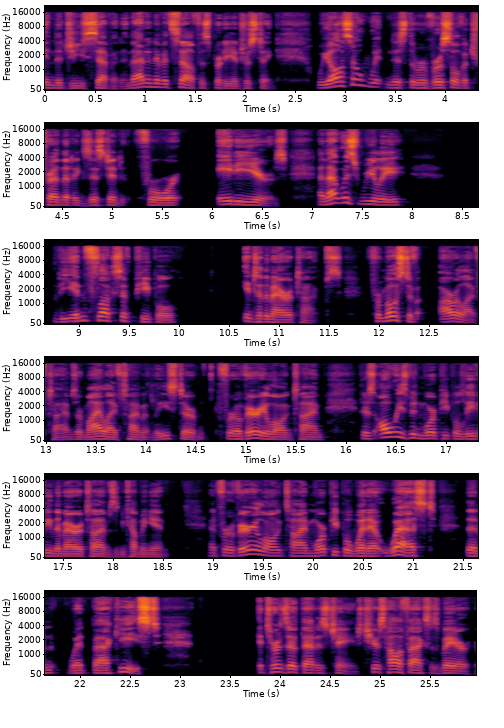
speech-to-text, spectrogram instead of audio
in the G7, and that in of itself is pretty interesting. We also witnessed the reversal of a trend that existed for 80 years, and that was really the influx of people into the Maritimes. For most of our lifetimes, or my lifetime at least, or for a very long time, there's always been more people leaving the Maritimes than coming in. And for a very long time, more people went out west than went back east. It turns out that has changed. Here's Halifax's mayor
